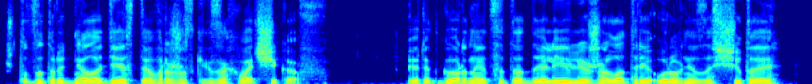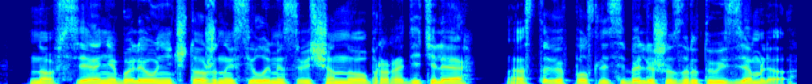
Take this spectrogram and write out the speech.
что затрудняло действия вражеских захватчиков. Перед горной цитаделью лежало три уровня защиты, но все они были уничтожены силами священного прародителя, оставив после себя лишь изрытую землю.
